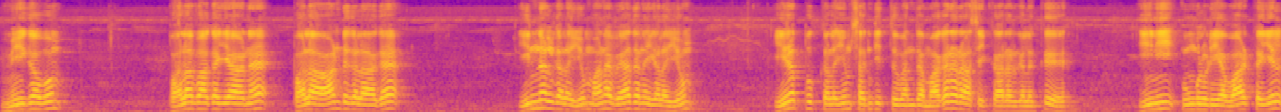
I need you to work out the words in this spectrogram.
மிகவும் பல வகையான பல ஆண்டுகளாக இன்னல்களையும் மனவேதனைகளையும் இழப்புக்களையும் சந்தித்து வந்த மகர ராசிக்காரர்களுக்கு இனி உங்களுடைய வாழ்க்கையில்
